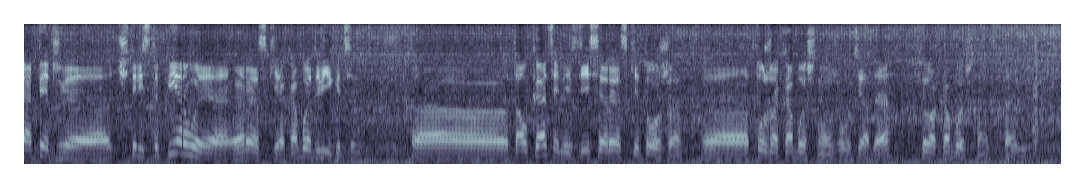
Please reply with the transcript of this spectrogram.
опять же, 401 РС АКБ двигатель. Э, толкатели здесь РС тоже. Э, тоже АКБшные уже у тебя, да? Все АКБшное стоит.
